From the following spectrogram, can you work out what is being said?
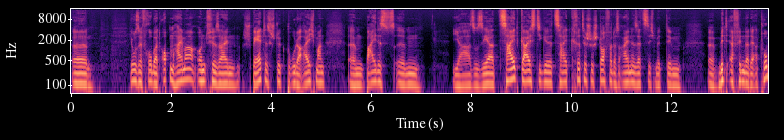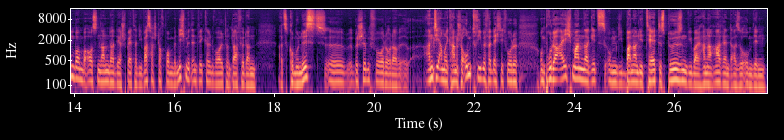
Äh, Josef Robert Oppenheimer und für sein spätes Stück Bruder Eichmann. Ähm, beides ähm, ja so sehr zeitgeistige, zeitkritische Stoffe. Das eine setzt sich mit dem äh, Miterfinder der Atombombe auseinander, der später die Wasserstoffbombe nicht mitentwickeln wollte und dafür dann als Kommunist äh, beschimpft wurde oder äh, anti-amerikanischer Umtriebe verdächtigt wurde. Und Bruder Eichmann, da geht es um die Banalität des Bösen, wie bei Hannah Arendt, also um den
